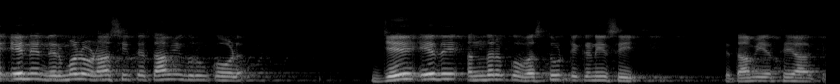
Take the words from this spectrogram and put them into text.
ਇਹਨੇ ਨਿਰਮਲ ਹੋਣਾ ਸੀ ਤੇ ਤਾਂ ਵੀ ਗੁਰੂ ਕੋਲ। ਜੇ ਇਹਦੇ ਅੰਦਰ ਕੋ ਵਸਤੂ ਟਿਕਣੀ ਸੀ ਤੇ ਤਾਂ ਵੀ ਇੱਥੇ ਆ ਕੇ,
